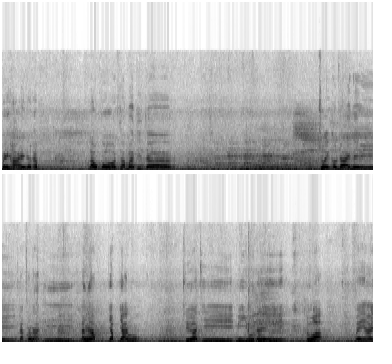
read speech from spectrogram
ไม่หายนะครับ เราก็สามารถที่จะ ช่วยเขาได้ในลักษณะที่ระงับยับยั้งเชื้อที่มีอยู่ในตัว ไม่ให้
